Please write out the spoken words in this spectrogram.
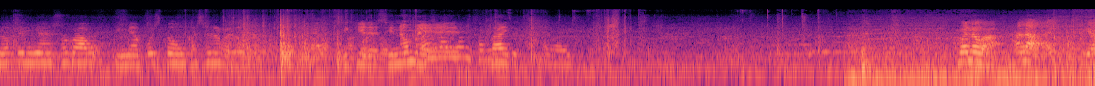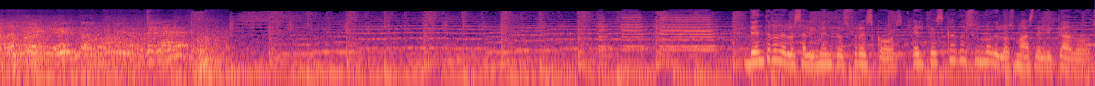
no tenía ensobao y me ha puesto un casero redondo. Si quieres, si no me... Bye. Bueno, va, aquí esta, ¿no? Dentro de los alimentos frescos, el pescado es uno de los más delicados.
